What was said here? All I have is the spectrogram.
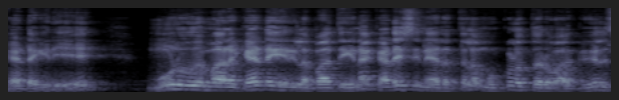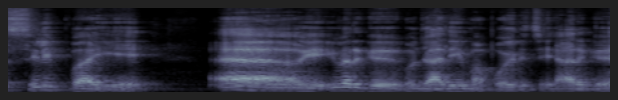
கேட்டகரி. மூணு விதமான கேட்டகரியில் பார்த்தீங்கன்னா கடைசி நேரத்தில் முக்குளத்தோர் வாக்குகள் சிலிப்பாகி இவருக்கு கொஞ்சம் அதிகமாக போயிடுச்சு யாருக்கு?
